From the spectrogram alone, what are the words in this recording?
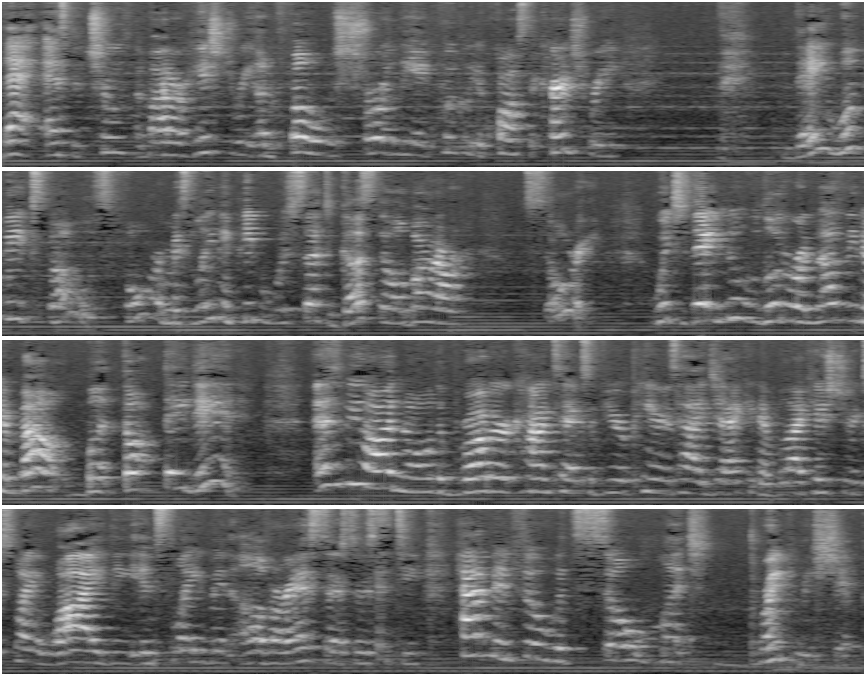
that as the truth about our history unfolds shortly and quickly across the country, they will be exposed for misleading people with such gusto about our story, which they knew little or nothing about, but thought they did. As we all know, the broader context of Europeans hijacking and black history explain why the enslavement of our ancestors have been filled with so much brinkmanship,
